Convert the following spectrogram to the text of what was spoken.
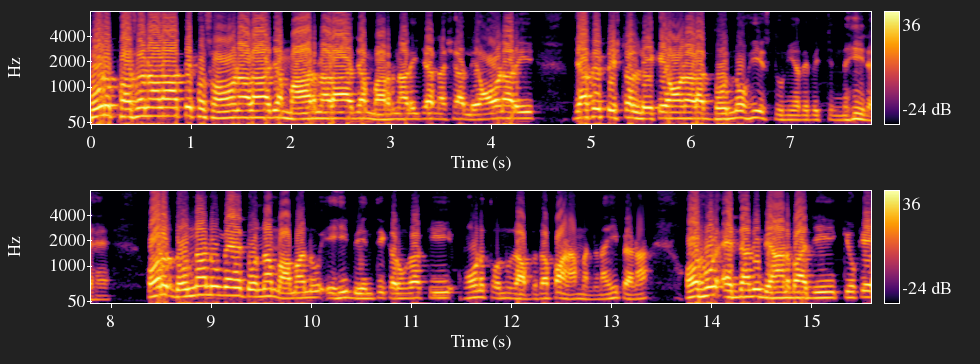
ਹੁਣ ਫਸਣ ਵਾਲਾ ਤੇ ਫਸਾਉਣ ਵਾਲਾ ਜਾਂ ਮਾਰਨ ਵਾਲਾ ਜਾਂ ਮਰਨ ਵਾਲੀ ਜਾਂ ਨਸ਼ਾ ਲਿਆਉਣ ਵਾਲੀ ਜਾਂ ਫਿਰ ਪਿਸਟਲ ਲੈ ਕੇ ਆਉਣ ਵਾਲਾ ਦੋਨੋਂ ਹੀ ਇਸ ਦੁਨੀਆ ਦੇ ਵਿੱਚ ਨਹੀਂ ਰਹੇ। ਔਰ ਦੋਨਾਂ ਨੂੰ ਮੈਂ, ਦੋਨਾਂ ਮਾਵਾਂ ਨੂੰ ਇਹੀ ਬੇਨਤੀ ਕਰੂੰਗਾ ਕਿ ਹੁਣ ਤੁਹਾਨੂੰ ਰੱਬ ਦਾ ਭਾਣਾ ਮੰਨਣਾ ਹੀ ਪੈਣਾ। ਔਰ ਹੁਣ ਐਦਾਂ ਦੀ ਬਿਆਨਬਾਜ਼ੀ, ਕਿਉਂਕਿ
